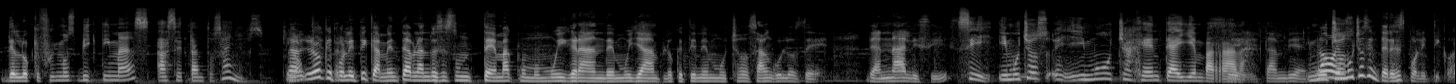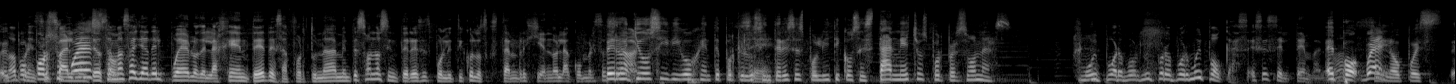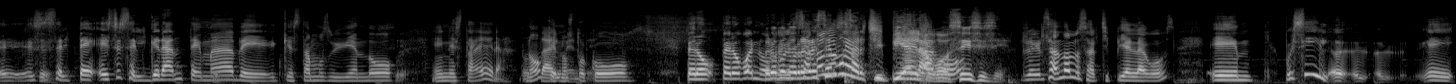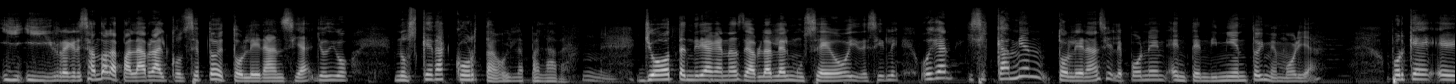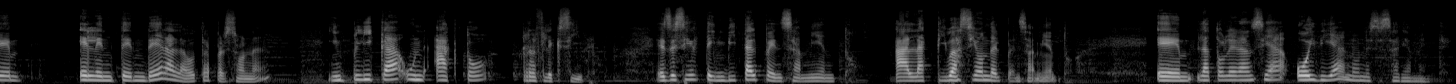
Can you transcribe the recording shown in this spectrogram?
de lo que fuimos víctimas hace tantos años? Claro, ¿no? yo creo que Pero- políticamente hablando ese es un tema como muy grande, muy amplio, que tiene muchos ángulos de, de análisis. Sí, y muchos y mucha gente ahí embarrada. Sí, también. Y no, muchos- y muchos intereses políticos, Eh, ¿no? por- por Principalmente. O sea, más allá del pueblo, de la gente, desafortunadamente, son los intereses políticos los que están rigiendo la conversación. Pero yo sí digo gente porque los intereses políticos están hechos por personas. Muy por, por, muy, por, por muy pocas. Ese es el tema, ¿no? Eh, po- Sí. Bueno, pues eh, ese, Sí. es el te- ese es el gran tema de que estamos viviendo en esta era, ¿no? Que nos tocó. Pero, pero bueno, Pero bueno, regresemos los a archipiélagos. archipiélagos, Sí, sí, sí. Regresando a los archipiélagos, eh, pues sí, eh, eh, y, y regresando a la palabra, al concepto de tolerancia, yo digo, nos queda corta hoy la palabra. Mm. Yo tendría ganas de hablarle al museo y decirle, oigan, ¿y si cambian tolerancia y le ponen entendimiento y memoria? Porque eh, el entender a la otra persona implica un acto reflexivo. Es decir, te invita al pensamiento, a la activación del pensamiento. Eh, la tolerancia hoy día no necesariamente.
